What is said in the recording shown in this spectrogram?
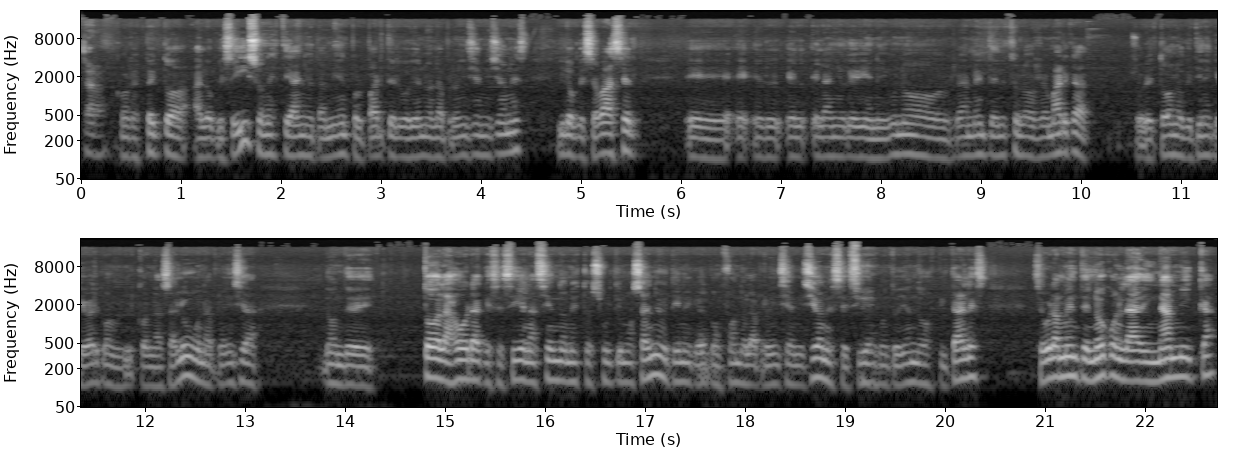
Claro. con respecto a, a lo que se hizo en este año también por parte del gobierno de la provincia de Misiones y lo que se va a hacer eh, el, el- el año que viene. Y uno realmente en esto lo remarca, sobre todo en lo que tiene que ver con, con la salud, una provincia donde todas las obras que se siguen haciendo en estos últimos años, que tiene que ver con fondos de la provincia de Misiones, se siguen construyendo hospitales, seguramente no con la dinámica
